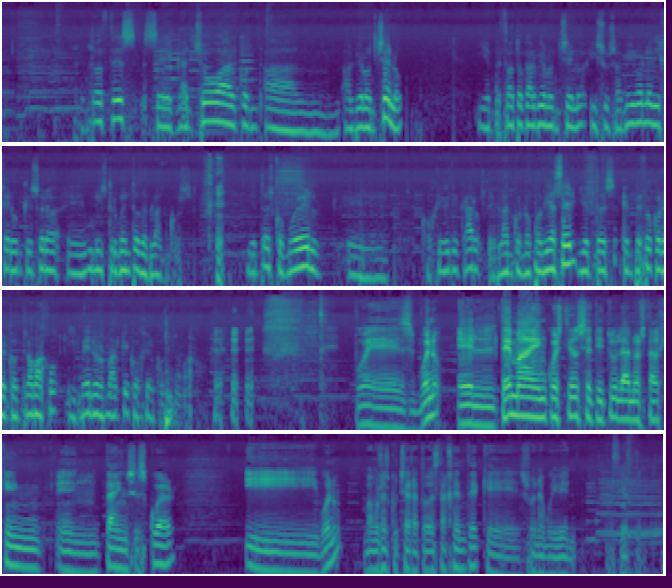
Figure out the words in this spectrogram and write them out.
Entonces se enganchó al, al, al, violonchelo y empezó a tocar violonchelo y sus amigos le dijeron que eso era eh, un instrumento de blancos. Y entonces como él eh, cogió y claro, de blancos no podía ser y entonces empezó con el contrabajo y menos mal que cogió el contrabajo. Pues bueno, el tema en cuestión se titula Nostalgia en, en Times Square y bueno, vamos a escuchar a toda esta gente que suena muy bien, por cierto.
